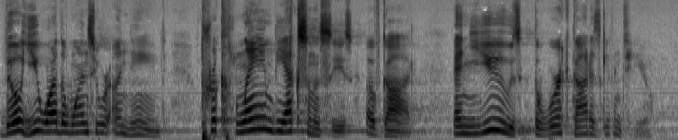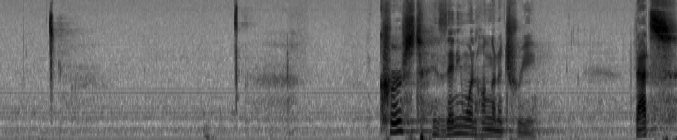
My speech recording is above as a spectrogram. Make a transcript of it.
though you are the ones who are unnamed. Proclaim the excellencies of God and use the work God has given to you. Cursed is anyone hung on a tree. That's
